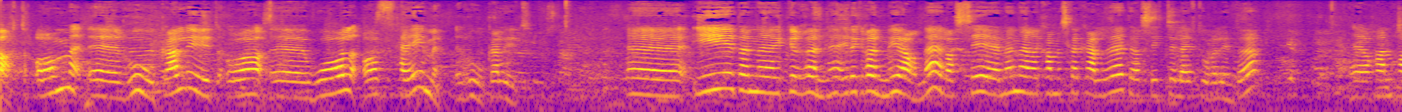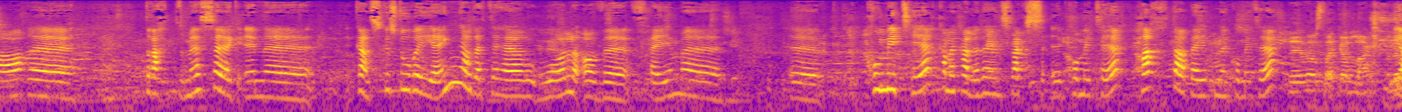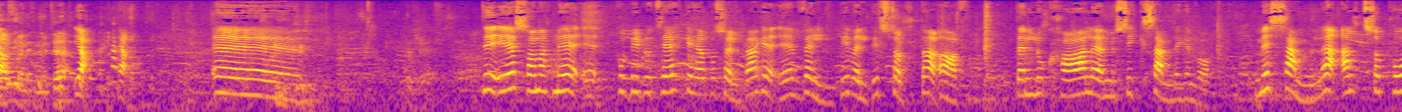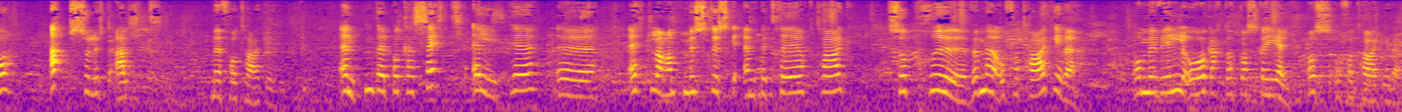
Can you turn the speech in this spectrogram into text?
kort om eh, Rogalyd og eh, Wall of Fame Rogalyd. Eh, i, den eh, grønne, I det grønne hjørnet, eller scenen, eller hva vi skal kalle det, der sitter Leif Tore Linde. Eh, han har eh, dratt med seg en ganske stor gjeng av dette her Wall of eh, Fame eh, komité, kan vi kalle det en slags komité? Hardtarbeidende komité. Det er å strekke det langt, men det er Ja. en komité. Ja. ja. Eh, det er sånn at vi på biblioteket her på Sølvberget er veldig, veldig stolte av den lokale musikksamlingen vår. Vi samler altså på absolutt alt vi får tak i. Enten det er på kassett, LP, eh, et eller annet mystisk MP3-opptak, så prøver vi å få tak i det. Og vi vil òg at dere skal hjelpe oss å få tak i det.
